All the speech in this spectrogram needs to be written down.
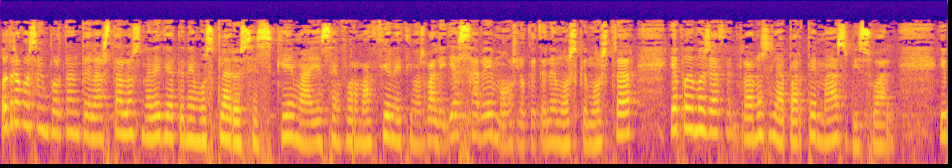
Otra cosa importante de las tablas, una vez ya tenemos claro ese esquema y esa información decimos, vale, ya sabemos lo que tenemos que mostrar, ya podemos ya centrarnos en la parte más visual. Y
